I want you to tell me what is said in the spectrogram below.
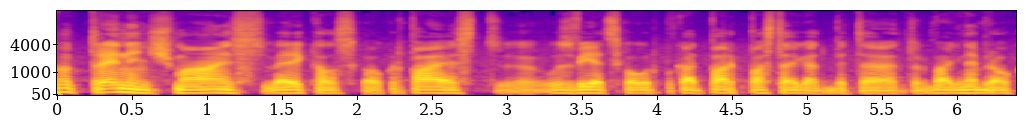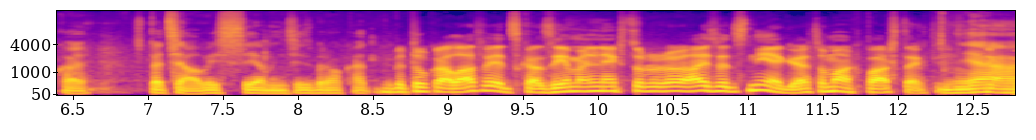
nu, treniņš, mājas, veikals, kaut kur pāriest uz vietas, kaut kur pa kādu parku pastaigāt, bet tur baigi nebraukāju speciāli visas ieliņas izbraukāt. Bet tu kā Latvijas, kā ziemeļnieks, tur aizved sniegu, ja tu māki pārsteigt. Jā,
